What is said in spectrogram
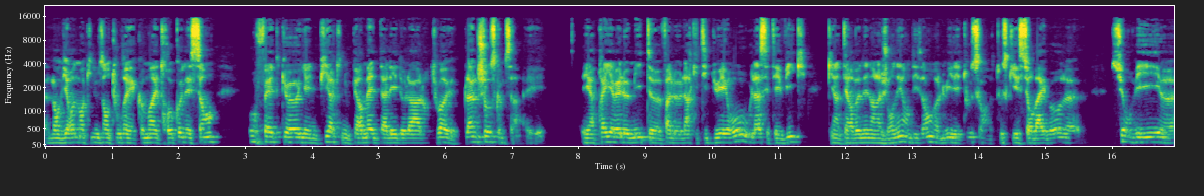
l'environnement qui nous entourait, comment être reconnaissant au fait qu'il y a une pierre qui nous permet d'aller de là à l'autre. Tu vois, plein de choses comme ça. Et, et après, il y avait le mythe, enfin l'archétype du héros, où là, c'était Vic qui intervenait dans la journée en disant lui il est tout tout ce qui est survival, euh, survie, euh,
